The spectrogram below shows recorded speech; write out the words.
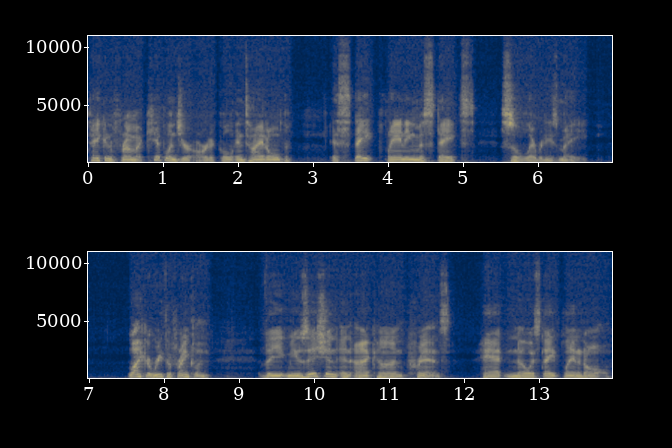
taken from a Kiplinger article entitled Estate Planning Mistakes Celebrities Made. Like Aretha Franklin, the musician and icon Prince had no estate plan at all.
